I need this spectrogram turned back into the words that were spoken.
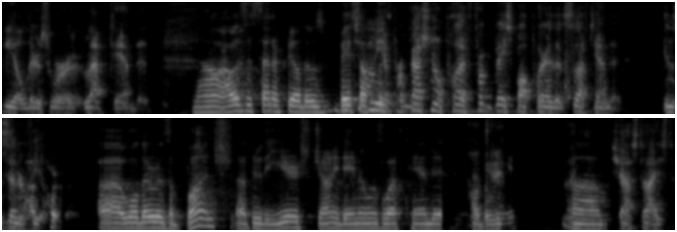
fielders were left-handed. No, I was a center field. It was based off me a professional play, baseball player that's left-handed in center Uh, field. uh, well, there was a bunch uh, through the years. Johnny Damon was left-handed, I Okay. believe. Um, Chastised.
